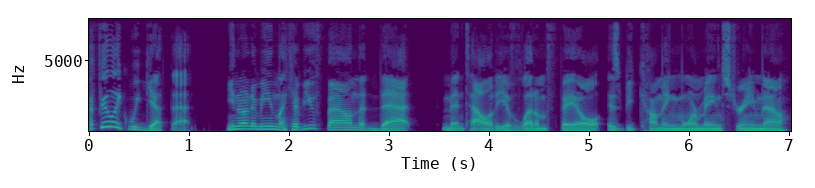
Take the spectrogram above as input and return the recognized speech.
I feel like we get that. You know what I mean? Like, have you found that that mentality of let them fail is becoming more mainstream now?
